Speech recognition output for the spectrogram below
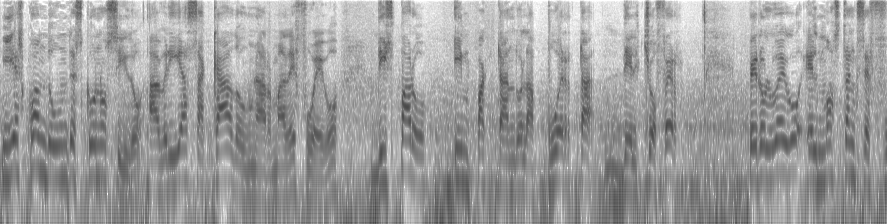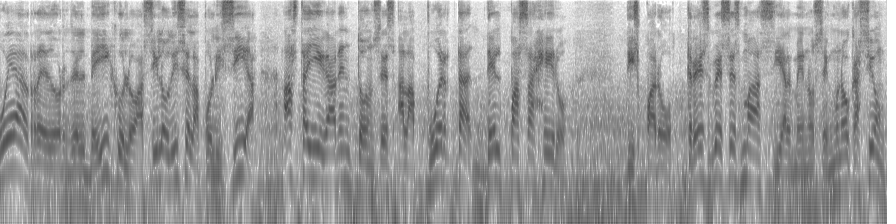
Y es cuando un desconocido habría sacado un arma de fuego, disparó, impactando la puerta del chofer. Pero luego el Mustang se fue alrededor del vehículo, así lo dice la policía, hasta llegar entonces a la puerta del pasajero. Disparó tres veces más y al menos en una ocasión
